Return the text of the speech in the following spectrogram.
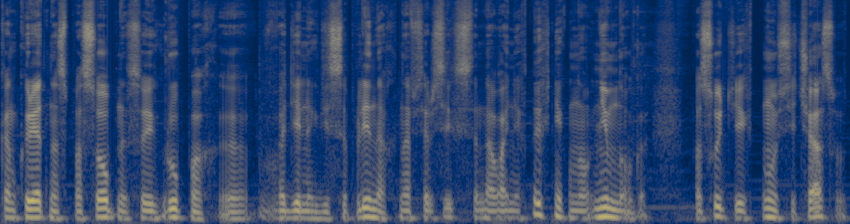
конкурентоспособны в своих группах э, в отдельных дисциплинах на всероссийских соревнованиях, но их не- немного. По сути, их, ну, сейчас вот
